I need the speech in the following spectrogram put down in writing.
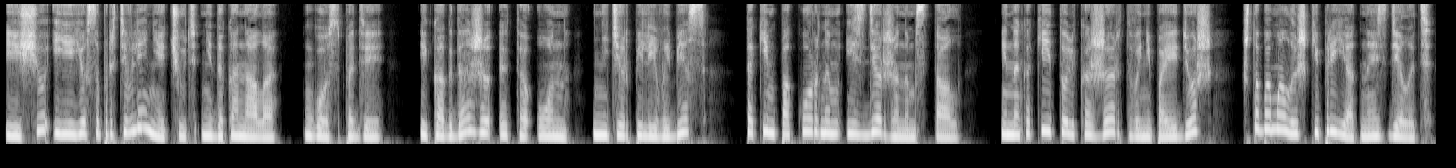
И еще и ее сопротивление чуть не доконало. Господи, и когда же это он, нетерпеливый бес, таким покорным и сдержанным стал? И на какие только жертвы не пойдешь, чтобы малышке приятное сделать?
